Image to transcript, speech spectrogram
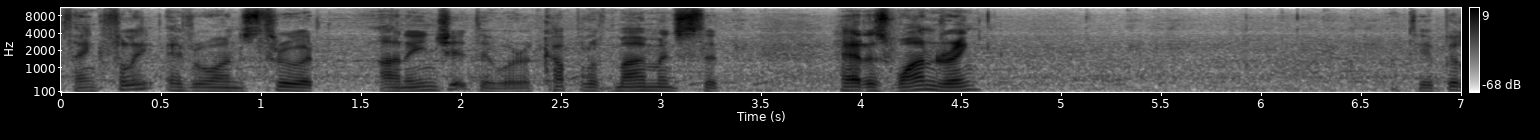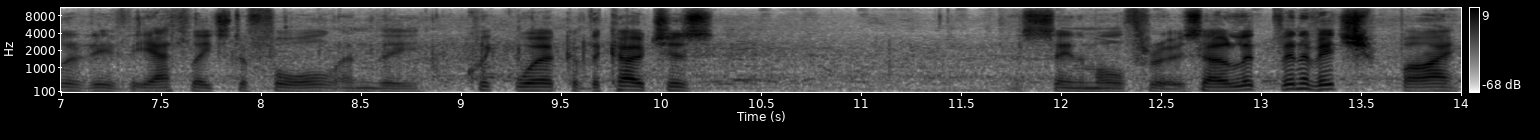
Thankfully, everyone's through it uninjured. There were a couple of moments that had us wondering the ability of the athletes to fall and the quick work of the coaches has seen them all through. So Litvinovich by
